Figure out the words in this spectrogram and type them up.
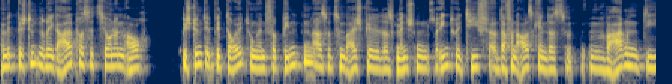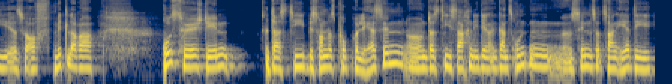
mit bestimmten Regalpositionen auch bestimmte Bedeutungen verbinden. Also zum Beispiel, dass Menschen so intuitiv davon ausgehen, dass Waren, die so auf mittlerer Brusthöhe stehen, dass die besonders populär sind und dass die Sachen, die ganz unten sind, sozusagen eher die,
